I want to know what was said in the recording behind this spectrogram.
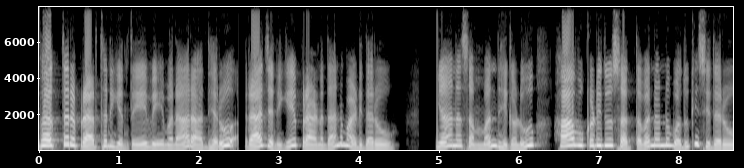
ಭಕ್ತರ ಪ್ರಾರ್ಥನೆಯಂತೆ ವೇಮನಾರಾಧ್ಯರು ರಾಜನಿಗೆ ಪ್ರಾಣದಾನ ಮಾಡಿದರು. ಜ್ಞಾನ ಸಂಬಂಧಿಗಳು ಹಾವು ಕಡಿದು ಸತ್ತವನನ್ನು ಬದುಕಿಸಿದರು.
